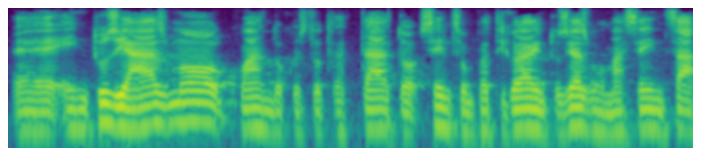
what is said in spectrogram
eh, entusiasmo quando questo trattato senza un particolare entusiasmo ma senza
